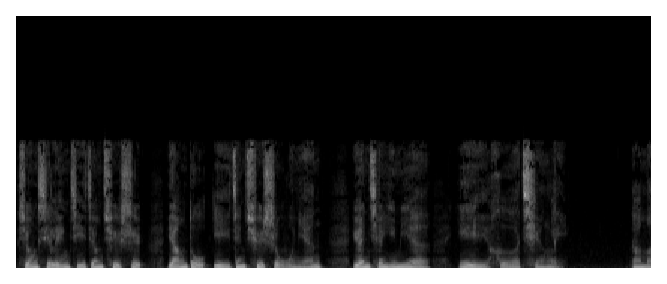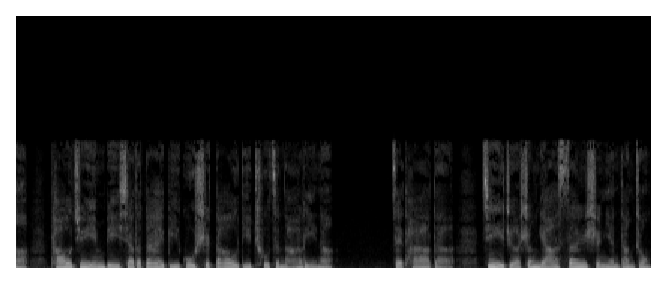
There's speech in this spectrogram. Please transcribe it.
熊希龄即将去世，杨度已经去世五年，缘牵一面，亦合情理。那么，陶菊隐笔下的代笔故事到底出自哪里呢？在他的记者生涯三十年当中，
